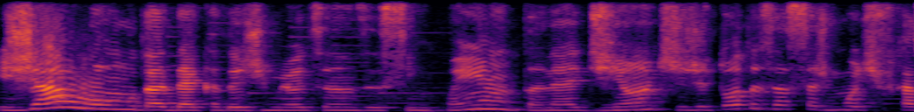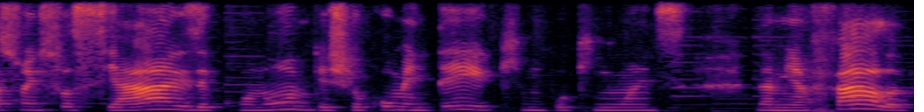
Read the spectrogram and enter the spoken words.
Já ao longo da década de 1850, né, diante de todas essas modificações sociais, econômicas, que eu comentei aqui um pouquinho antes na minha fala,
